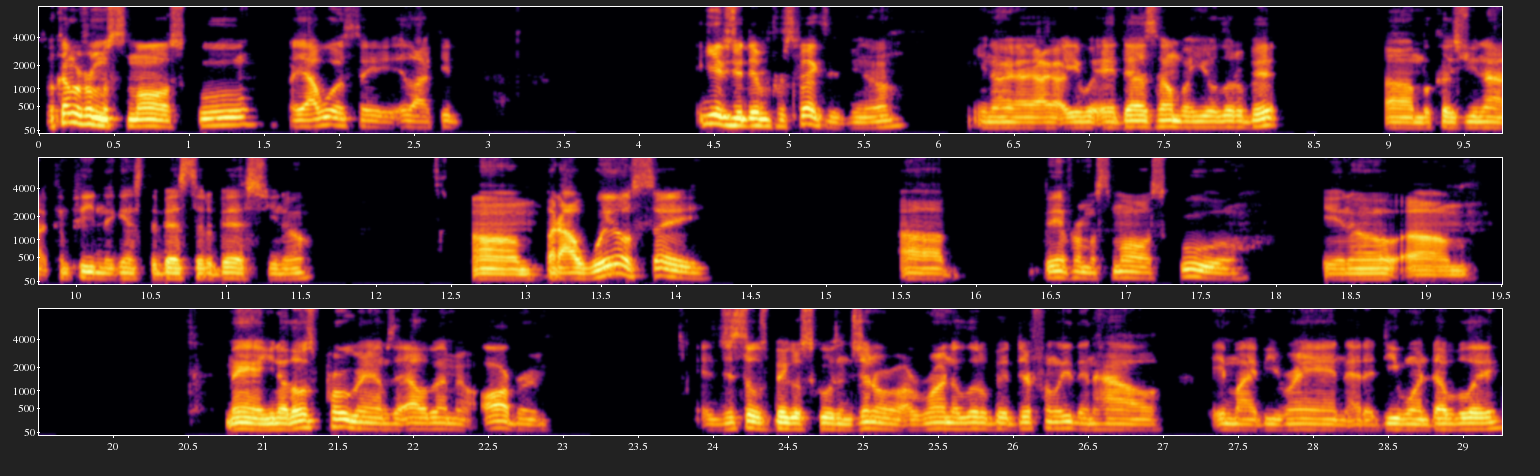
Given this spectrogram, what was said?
So, coming from a small school, yeah, I would say like it. It gives you a different perspective, you know. You know, I, I, it, does humble you a little bit um, because you're not competing against the best of the best, you know. Um, but I will say, uh, being from a small school, you know, um, man, you know, those programs at Alabama and Auburn, just those bigger schools in general are run a little bit differently than how it might be ran at a D1 AA.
